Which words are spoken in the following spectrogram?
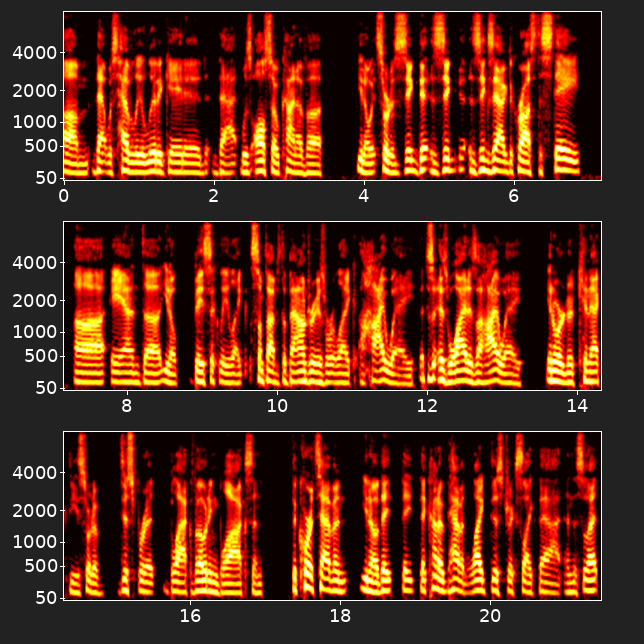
um, that was heavily litigated. That was also kind of a you know it sort of zig- zig- zigzagged across the state. Uh, and uh, you know basically like sometimes the boundaries were like a highway as, as wide as a highway in order to connect these sort of disparate black voting blocks. And the courts haven't, you know, they, they, they kind of haven't liked districts like that. And so that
